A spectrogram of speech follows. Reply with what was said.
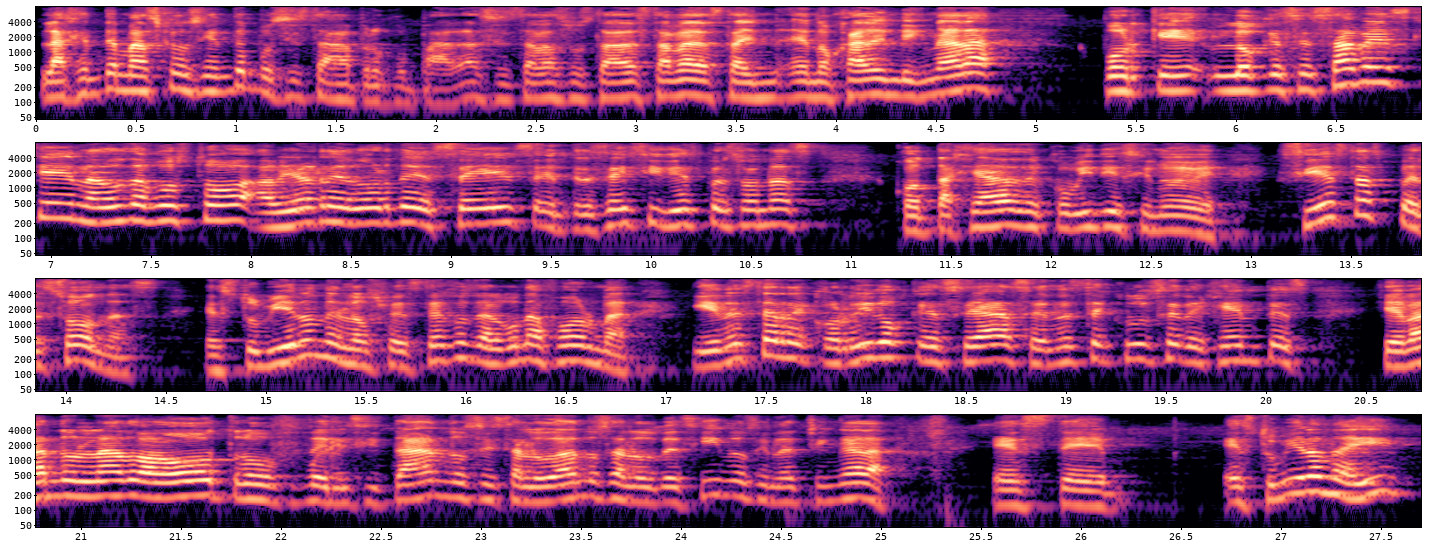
La gente más consciente, pues sí estaba preocupada, sí estaba asustada, estaba hasta enojada, indignada, porque lo que se sabe es que en la 2 de agosto había alrededor de 6, entre 6 y 10 personas contagiadas de COVID-19. Si estas personas estuvieron en los festejos de alguna forma y en este recorrido que se hace, en este cruce de gentes que van de un lado a otro felicitándose y saludándose a los vecinos y la chingada, este, estuvieron ahí.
